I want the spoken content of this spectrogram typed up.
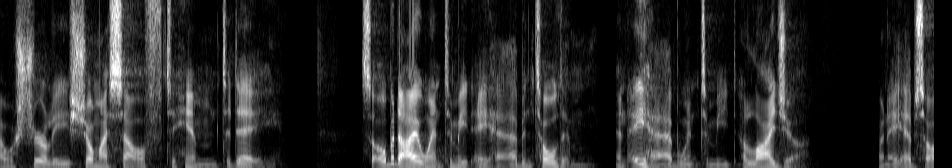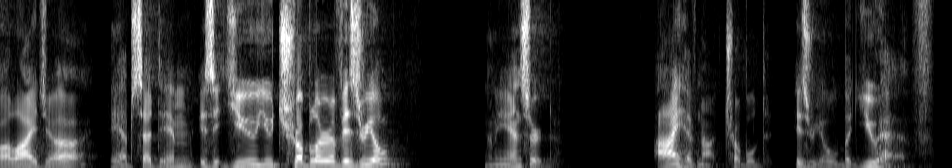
I will surely show myself to him today. So Obadiah went to meet Ahab and told him, and Ahab went to meet Elijah. When Ahab saw Elijah, Ahab said to him, Is it you, you troubler of Israel? And he answered, I have not troubled Israel, but you have,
